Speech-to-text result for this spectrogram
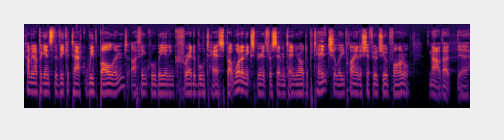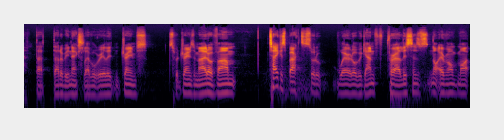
coming up against the Vic attack with Boland, I think will be an incredible test. But what an experience for a 17 year old to potentially play in a Sheffield Shield final. No, that yeah, that that'll be next level. Really, dreams. It's what dreams are made of. Um, take us back to sort of where it all began for our listeners. Not everyone might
